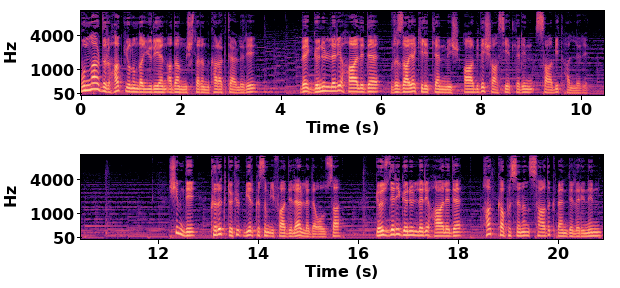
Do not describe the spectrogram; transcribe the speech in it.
Bunlardır hak yolunda yürüyen adanmışların karakterleri ve gönülleri halide rızaya kilitlenmiş abide şahsiyetlerin sabit halleri. Şimdi kırık dökük bir kısım ifadelerle de olsa, gözleri gönülleri halede hak kapısının sadık bendelerinin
